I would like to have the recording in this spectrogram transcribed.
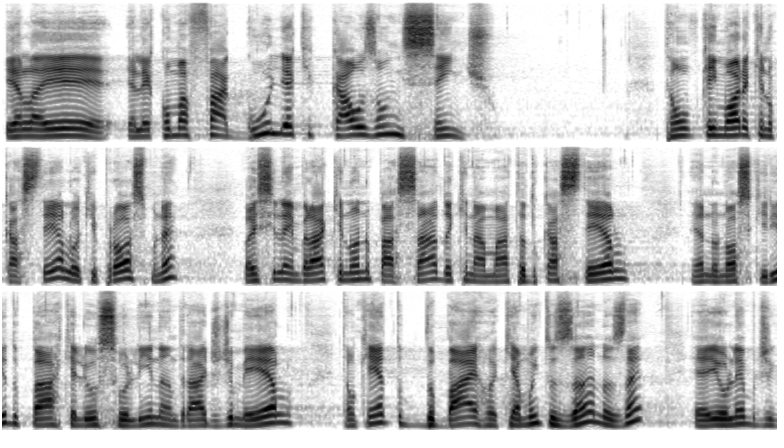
ela é, ela é como a fagulha que causa um incêndio. Então, quem mora aqui no castelo, aqui próximo, né, vai se lembrar que no ano passado, aqui na Mata do Castelo, né, no nosso querido parque ali, Ursulina Andrade de Melo, então quem é do, do bairro aqui há muitos anos, né, é, eu lembro de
